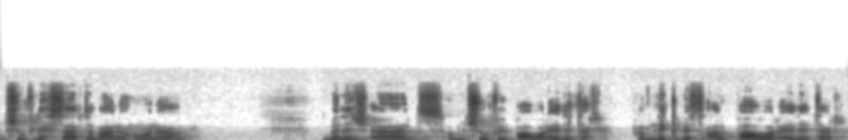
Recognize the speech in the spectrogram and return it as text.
بنشوف الحساب تبعنا هنا. Manage ads وبنشوف ال Power Editor فبنكبس على ال Power Editor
